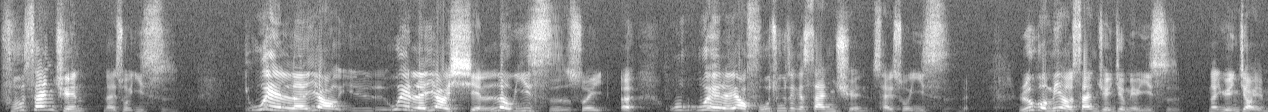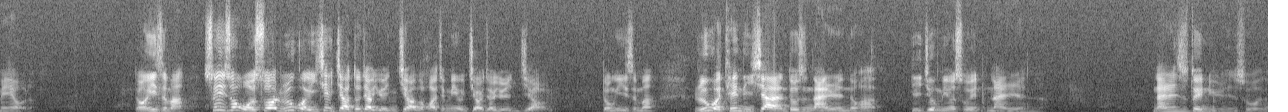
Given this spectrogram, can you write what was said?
伏三权来说一时，为了要为了要显露一时，所以呃为了要浮出这个三权才说一时的。如果没有三权就没有一时，那原教也没有了。懂意思吗？所以说，我说如果一切教都叫原教的话，就没有教叫原教了，懂意思吗？如果天底下人都是男人的话，也就没有所谓男人了。男人是对女人说的，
